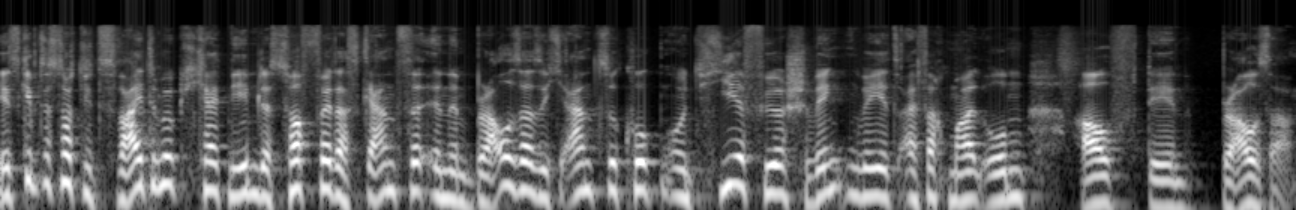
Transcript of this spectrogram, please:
Jetzt gibt es noch die zweite Möglichkeit, neben der Software das Ganze in einem Browser sich anzugucken und hierfür schwenken wir jetzt einfach mal um auf den Browser.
